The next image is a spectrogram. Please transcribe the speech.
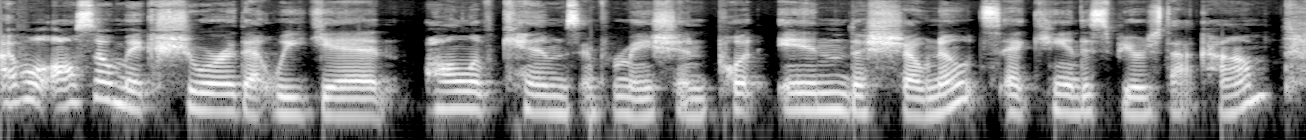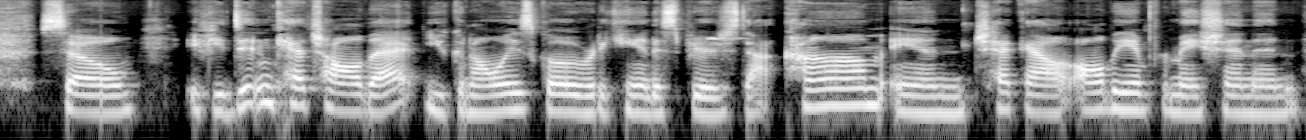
I will also make sure that we get all of Kim's information put in the show notes at CandiceSpears.com. So if you didn't catch all that, you can always go over to CandiceSpears.com and check out all the information and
